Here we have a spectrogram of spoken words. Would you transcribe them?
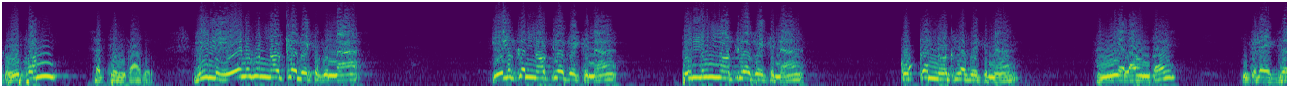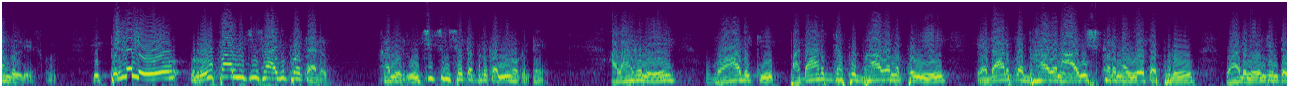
రూపం సత్యం కాదు. వీళ్ళు ఏనుగుని నోట్లో పెట్టుకున్నా ఎలుకని నోట్లో పెట్టినా పిల్లిని నోట్లో పెట్టినా కుక్కని నోట్లో పెట్టినా అన్ని ఎలా ఉంటాయి? ఇక్కడ ఎగ్జాంపుల్ తీసుకోండి. ఈ పిల్లలు రూపాలను చూసి ఆగిపోతారు. కానీ రుచి చూసేటప్పటికి అన్నీ ఒకటే. అలాగనే వాడికి పదార్థపు భావన పోయి యథార్థ భావన ఆవిష్కరణ అయ్యేటప్పుడు వాటిలో ఏంటంటే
